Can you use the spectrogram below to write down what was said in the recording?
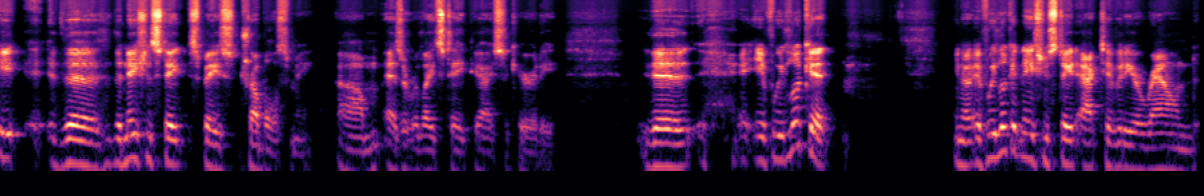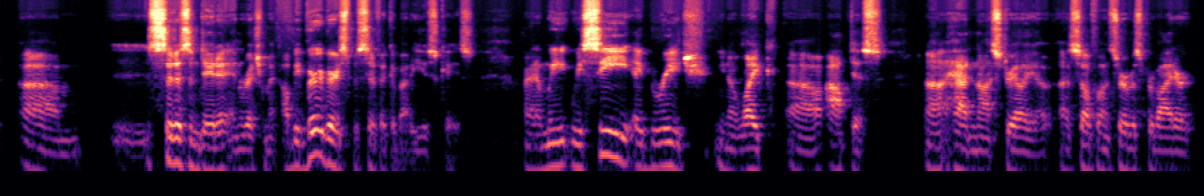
it, the the nation state space troubles me um, as it relates to API security. The if we look at you know if we look at nation state activity around um, citizen data enrichment, I'll be very very specific about a use case. Right, and we we see a breach, you know, like uh, Optus uh, had in Australia, a cell phone service provider,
